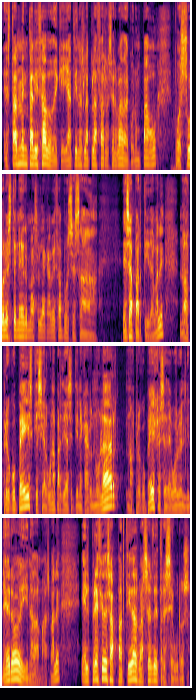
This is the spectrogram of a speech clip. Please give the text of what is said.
estás mentalizado de que ya tienes la plaza reservada con un pago, pues sueles tener más en la cabeza pues esa, esa partida, ¿vale? No os preocupéis que si alguna partida se tiene que anular, no os preocupéis que se devuelve el dinero y nada más, ¿vale? El precio de esas partidas va a ser de 3 euros.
